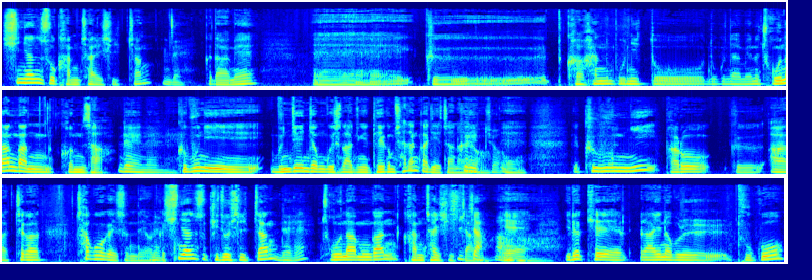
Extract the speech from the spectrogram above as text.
신현수 감찰실장 네. 그다음에 에그 그 한 분이 또 누구냐면은 조남관 검사 네네네. 그분이 문재인 정부에서 나중에 대검 차장까지 했잖아요. 그랬죠. 예. 그분이 바로 그 아 제가 착오가 있었네요. 그러니까 네. 신현수 기조실장, 네. 조남관 감찰실장. 실장. 아. 예. 이렇게 라인업을 두고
